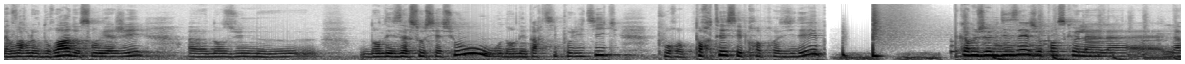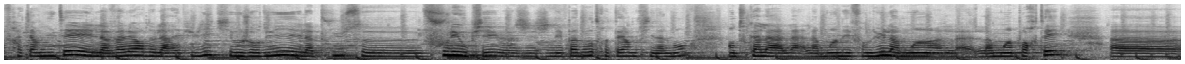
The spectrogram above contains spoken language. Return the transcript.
d'avoir le droit de s'engager euh, dans, une, dans des associations ou dans des partis politiques pour porter ses propres idées. Comme je le disais, je pense que la, fraternité est la valeur de la République qui aujourd'hui est la plus euh, foulée aux pieds. Euh, je, n'ai pas d'autre terme finalement. En tout cas, la, moins défendue, la moins, portée. Euh,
